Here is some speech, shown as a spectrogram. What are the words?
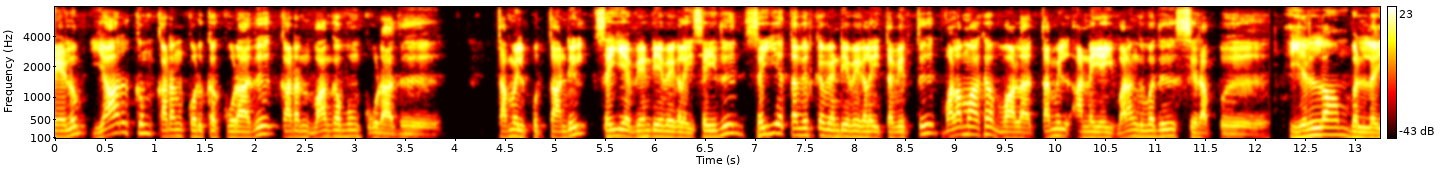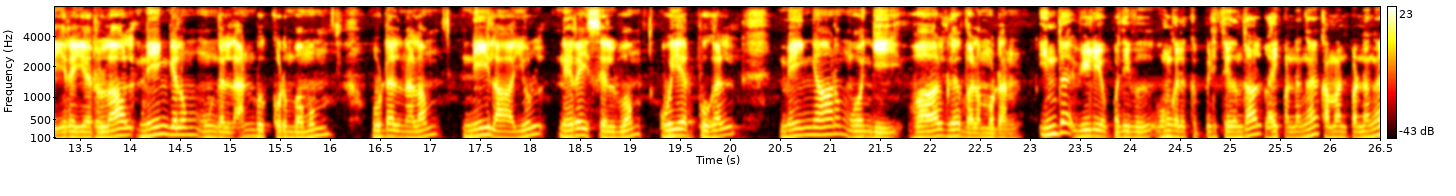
மேலும் யாருக்கும் கடன் கொடுக்கக்கூடாது கடன் வாங்கவும் கூடாது. தமிழ் புத்தாண்டில் செய்ய வேண்டியவைகளை செய்து செய்ய தவிர்க்க வேண்டியவைகளை தவிர்த்து வளமாக வாழ தமிழ் அன்னையை வணங்குவது சிறப்பு. எல்லாம் வல்ல இறையருளால் நீங்களும் உங்கள் அன்பு குடும்பமும் உடல் நலம் நீலாயுள் நிறை செல்வம் உயர் புகழ் மெய்ஞானம் ஓங்கி வாழ்க வளமுடன். இந்த வீடியோ பதிவு உங்களுக்கு பிடித்திருந்தால் லைக் பண்ணுங்க கமெண்ட் பண்ணுங்க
